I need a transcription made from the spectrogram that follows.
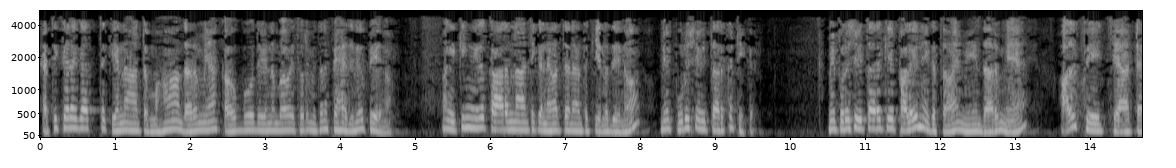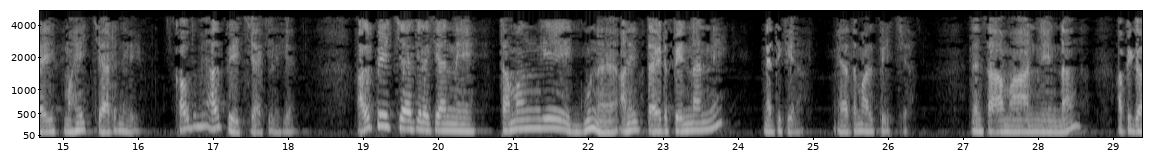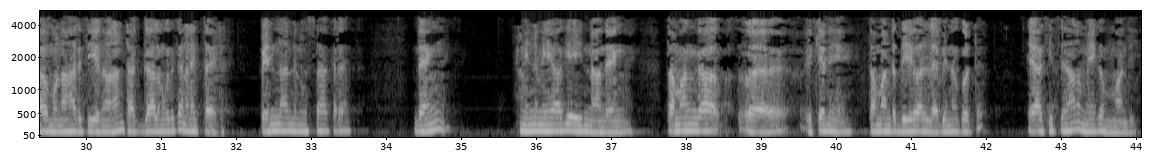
ඇති කරගත්ත කෙනාට මහා ධර්මයක් අවබෝධ වෙන බව ඒතර මෙතන පැහැදිලිව පේනවා. මම එකින් එක කාරණා ටික නැවත නැවත කියලා දෙනවා. මේ පුරුෂ විතර්ක ටික. මේ පුරුෂ විතර්කයේ පළවෙනි එක තමයි මේ ධර්මය අල්පේච්ඡයාටයි මහේච්ඡයාට නෙවෙයි. කවුද මේ අල්පේච්ඡයා කියලා කියන්නේ? අල්පේච්ඡයා කියලා කියන්නේ තමන්ගේ ಗುಣ අනිත් අයට පෙන්වන්නේ නැති කෙනා. එයා තමයි අල්පේච්ඡයා. දැන් සාමාන්‍යයෙන් නම් අපි ගාව මොන හරි තියනවා නම් ටක් ගාලා මොකද කරන්නේ අනිත් අයට? පෙන්වන්න උත්සාහ කරන්නේ. දැන් මෙන්න මේ වගේ ඉන්නවා දැන් තමන්ගා ඒ කියන්නේ තමන්ට දේවල් ලැබෙනකොට එයා කියනවා මේක මදි.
